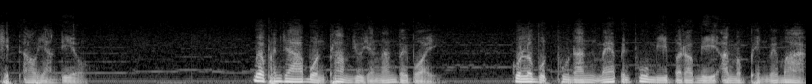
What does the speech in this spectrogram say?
คิดเอาอย่างเดียว เมื่อพัญญาบ่นพร่ำอยู่อย่างนั้นบ่อยๆกุลบุตรผู้นั้นแม้เป็นผู้มีบารมีอันบำเพ็ญไว้มาก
